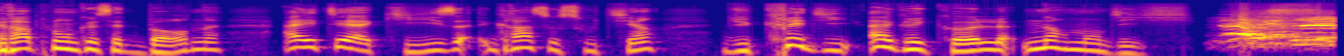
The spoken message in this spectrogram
Rappelons que cette borne a été acquise grâce au soutien du Crédit agricole Normandie. Merci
